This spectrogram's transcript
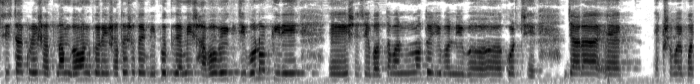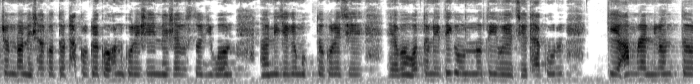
শ্রী ঠাকুরের সতনাম গ্রহণ করে শত শত বিপদগামী স্বাভাবিক জীবনও ফিরে এসেছে, বর্তমান উন্নত জীবন নির্বাহ করছে। যারা এক এক সময় প্রচণ্ড নেশাগত ঠাকুরকে গ্রহণ করে সেই নেশাগ্রস্ত জীবন নিজেকে মুক্ত করেছে এবং অর্থনৈতিক উন্নতি হয়েছে। ঠাকুর কে আমরা নিরন্তর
